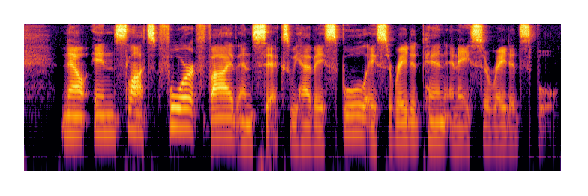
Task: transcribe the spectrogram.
now in slots 4, 5, and 6 we have a spool, a serrated pin, and a serrated spool.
